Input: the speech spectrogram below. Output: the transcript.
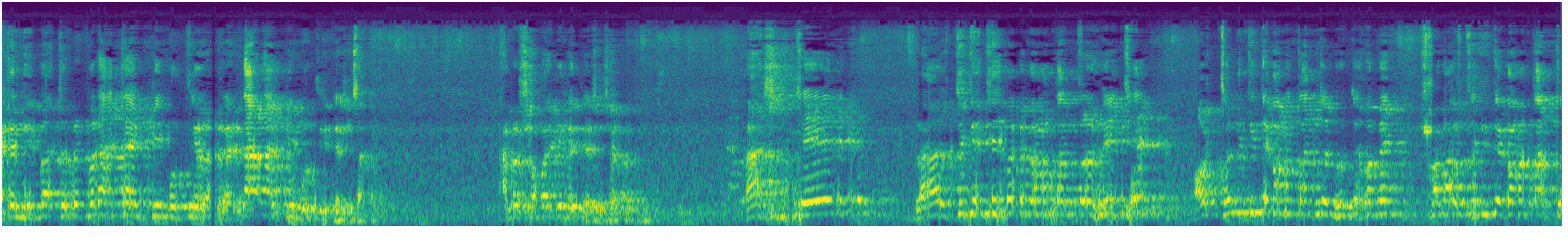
একটা নির্বাচনের পরে একটা এমপি মন্ত্রী তারা এমপি মন্ত্রী দেশ চালাবে। আমরা সবাই মিলে দেশ চালাবো। রাষ্ট্রের রাজনীতিতে যেভাবে গণতন্ত্র হয়েছে, অর্থনীতিতে গণতন্ত্র হতে হবে, সমাজনীতিতে গণতন্ত্র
